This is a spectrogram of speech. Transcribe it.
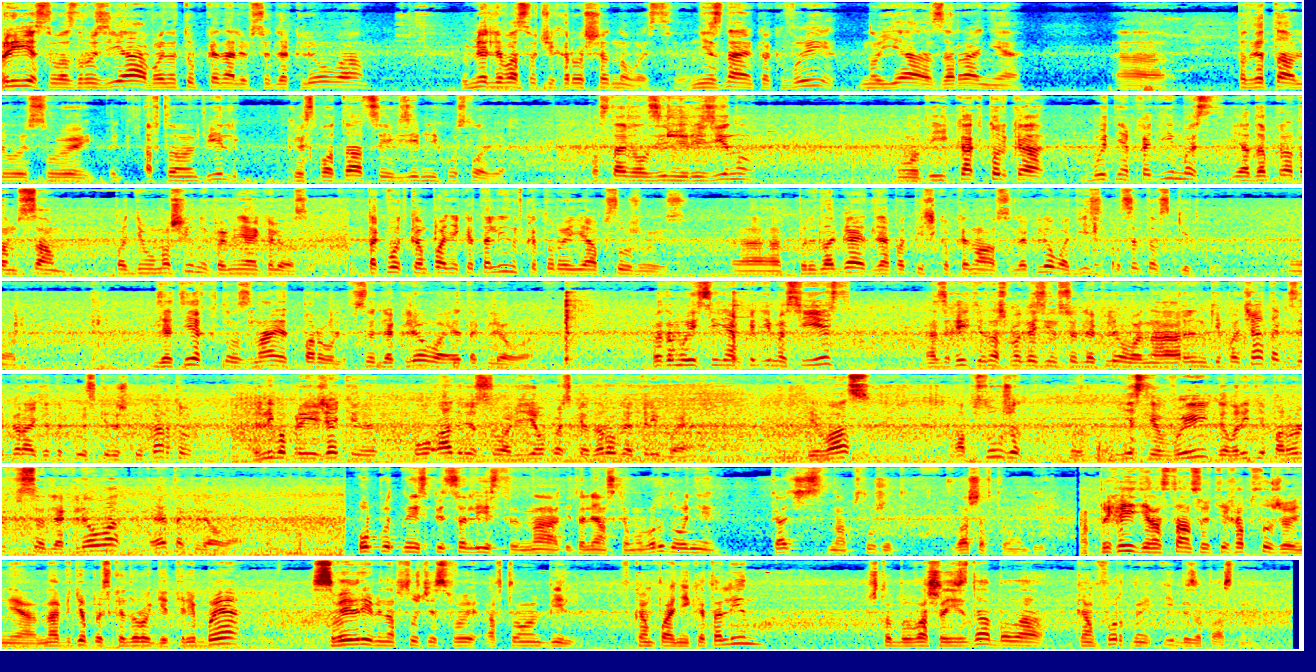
Приветствую вас, друзья! Вы на YouTube-канале «Все для клёва». У меня для вас очень хорошая новость. Не знаю, как вы, но я заранее э, подготавливаю свой автомобиль к эксплуатации в зимних условиях. Поставил зимнюю резину. Вот, и как только будет необходимость, я домкратом сам подниму машину и поменяю колеса. Так вот, компания «Каталин», в которой я обслуживаюсь, э, предлагает для подписчиков канала «Все для клёва» 10% скидку. Вот. Для тех, кто знает пароль «Все для клёва» – это клёво. Поэтому, если необходимость есть, заходите в наш магазин «Все для клёва» на рынке початок, забирайте такую скидочную карту, либо приезжайте по адресу Авидиопольская дорога 3Б. И вас обслужат, если вы говорите пароль «Все для клёва» – это клёво. Опытные специалисты на итальянском оборудовании качественно обслужат ваш автомобиль. Приходите на станцию техобслуживания на Видеопольской дороге 3Б, своевременно обслужите свой автомобиль в компании «Каталин», чтобы ваша езда была комфортной и безопасной.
